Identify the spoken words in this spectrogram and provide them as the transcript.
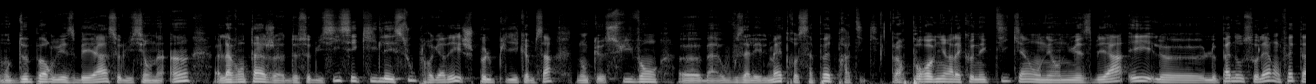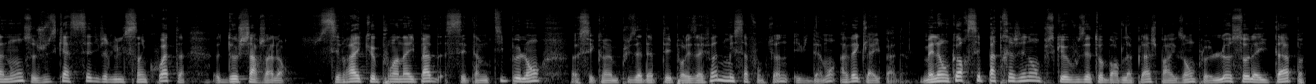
ont deux ports USB-A, celui-ci en a un. L'avantage de celui-ci, c'est qu'il est souple, regardez, je peux le plier comme ça, donc euh, suivant euh, bah, où vous allez le mettre, ça peut être pratique. Alors pour revenir à la connectique, hein, on est en USB-A et le, panneau solaire en fait annonce jusqu'à 7,5 watts de charge. Alors c'est vrai que pour un iPad, c'est un petit peu lent, euh, c'est quand même plus adapté pour les iPhones, mais ça fonctionne évidemment avec l'iPad. Mais là encore, c'est pas très gênant puisque vous êtes au bord de la plage par exemple, le soleil tape,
